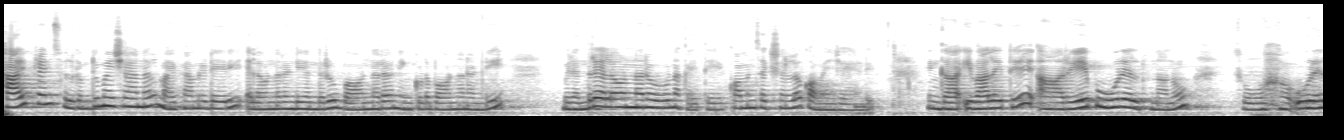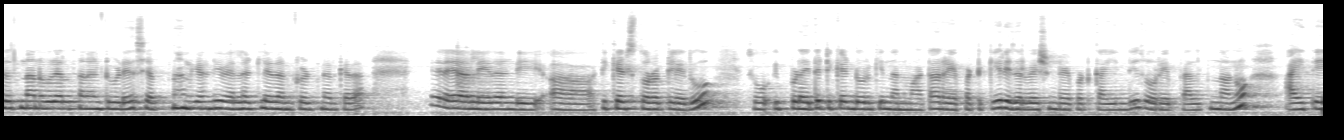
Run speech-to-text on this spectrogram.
Hi friends welcome to my channel my family diary. ఎలా ఉన్నారండి అందరూ? బాగున్నారా? నేను కూడా బాగున్నానండి. మీరందరూ ఎలా ఉన్నారో నాకైతే కామెంట్ సెక్షన్లో కామెంట్ చేయండి. ఇంకా ఇవాళ అయితే రేపు ఊరు వెళ్తున్నాను సో ఊరు వెళ్తున్నాను ఊరు వెళ్తున్నాను టూ డేస్ చెప్తున్నాను కానీ వెళ్ళట్లేదు అనుకుంటున్నారు కదా. లేదండి. టికెట్స్ దొరకలేదు. సో ఇప్పుడైతే టికెట్ దొరికిందనమాట. రేపటికి రిజర్వేషన్ రేపటికి అయ్యింది సో రేపు వెళ్తున్నాను. అయితే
